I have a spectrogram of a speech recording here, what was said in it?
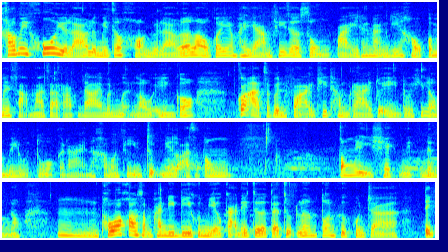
เขามีคู่อยู่แล้ว หรือมีเจ้าของอยู่แล้ว แล้วเราก็ยังพยายามที่จะส่งไปทั้งนั้นที่เขาก็ไม่สามารถจะรับได้มันเหมือนเราเองก็ก็อาจจะเป็นฝ่ายที่ทำร้ายตัวเองโดยที่เราไม่รู้ตัวก็ได้นะคะ บางทีจุดนี้เราอาจจะต้อง ต้องรีเช็คนิดนึงเนาะเพราะว่าความสัมพันธ์ดีๆ คุณมีโอกาสได้เจอแต่จุดเริ่มต้นคือคุณจะติด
